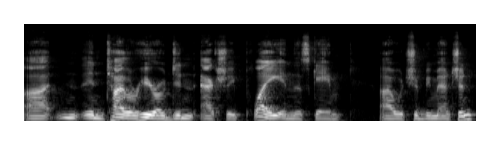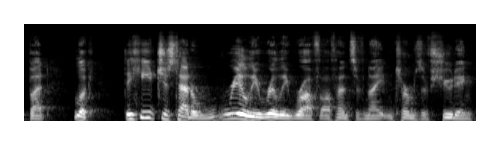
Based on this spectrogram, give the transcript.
Uh, and Tyler Herro didn't actually play in this game, uh, which should be mentioned. But look, the Heat just had a really, really rough offensive night in terms of shooting.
